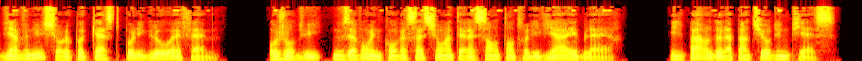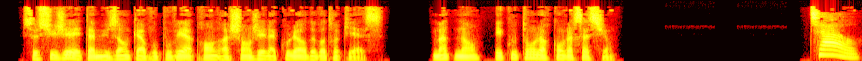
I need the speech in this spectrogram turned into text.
Bienvenue sur le podcast Polyglot FM. Aujourd'hui, nous avons une conversation intéressante entre Livia et Blair. Ils parlent de la peinture d'une pièce. Ce sujet est amusant car vous pouvez apprendre à changer la couleur de votre pièce. Maintenant, écoutons leur conversation. Ciao,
